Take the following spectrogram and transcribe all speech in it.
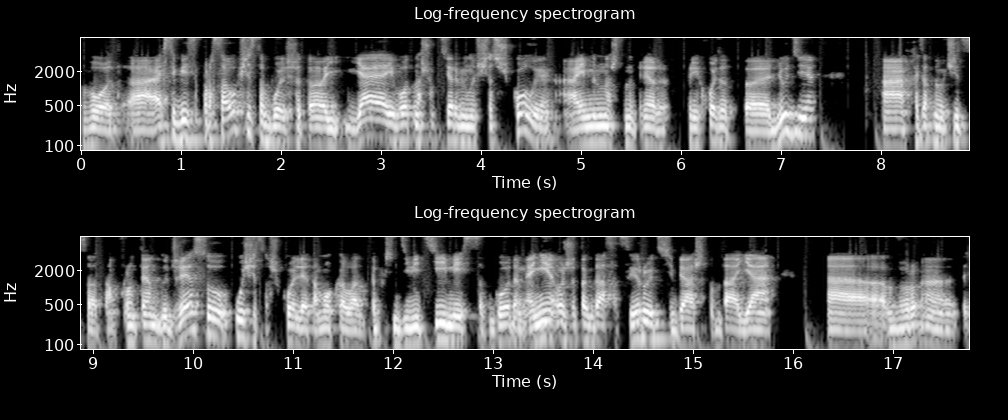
Вот. А если говорить про сообщество больше, то я его отношу к термину сейчас школы, а именно, что, например, приходят э, люди, а, хотят научиться там фронтенду JS, учатся в школе там около, допустим, 9 месяцев годом, и они уже тогда ассоциируют себя, что да, я э, в, э,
